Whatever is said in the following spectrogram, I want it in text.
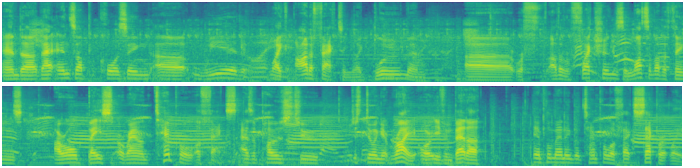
And uh, that ends up causing uh, weird, like, artifacting, like bloom and uh, ref other reflections and lots of other things are all based around temporal effects as opposed to just doing it right, or even better, implementing the temporal effects separately.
